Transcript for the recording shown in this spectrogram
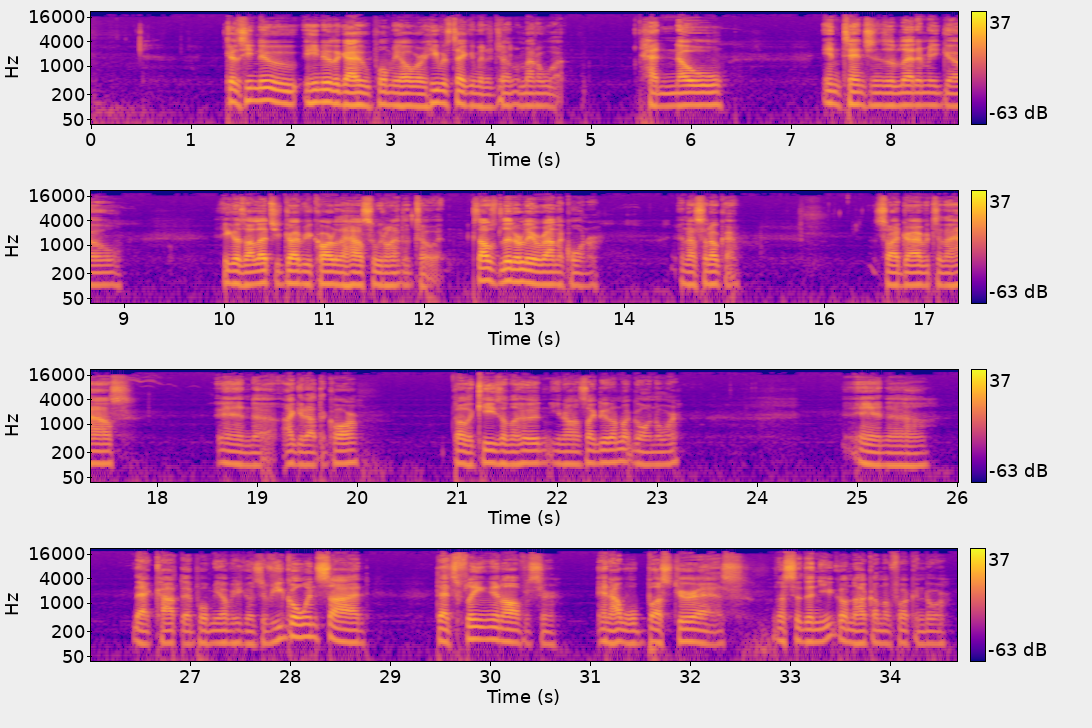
Because he knew he knew the guy who pulled me over. He was taking me to jail no matter what. Had no intentions of letting me go. He goes, I'll let you drive your car to the house so we don't have to tow it. Because I was literally around the corner. And I said, okay. So I drive it to the house. And uh, I get out the car. Throw the keys on the hood. You know, I was like, dude, I'm not going nowhere. And uh, that cop that pulled me over, he goes, if you go inside, that's fleeing an officer, and I will bust your ass. I said, then you go knock on the fucking door.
